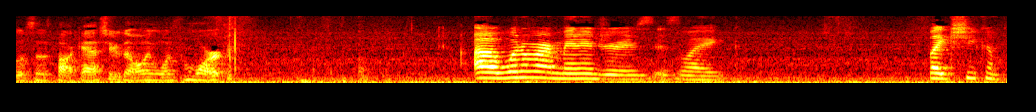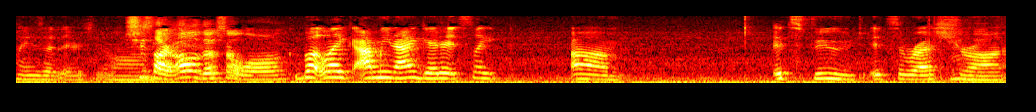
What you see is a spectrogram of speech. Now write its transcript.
listen to this podcast. You're the only one from work. uh one of our managers is like like she complains that they're too long. She's like, "Oh, those are long." But like, I mean, I get it. It's like, um, it's food. It's a restaurant,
